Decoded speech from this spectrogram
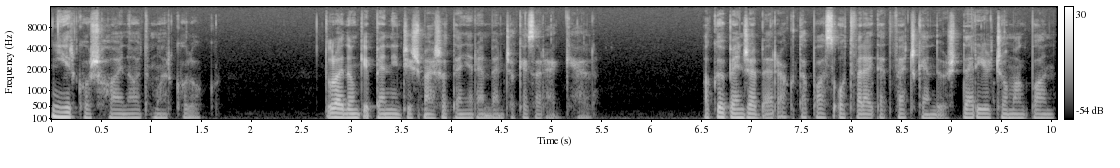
Nyírkos hajnalt markolok. Tulajdonképpen nincs is más a tenyeremben, csak ez a reggel. A köpeny zsebben rakta pasz, ott felejtett fecskendős steril csomagban,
